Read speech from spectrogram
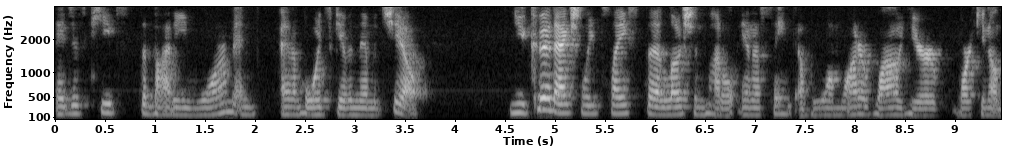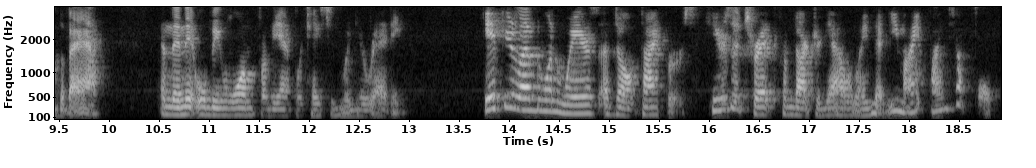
It just keeps the body warm and, and avoids giving them a chill. You could actually place the lotion bottle in a sink of warm water while you're working on the bath, and then it will be warm for the application when you're ready. If your loved one wears adult diapers, here's a trick from Dr. Galloway that you might find helpful.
